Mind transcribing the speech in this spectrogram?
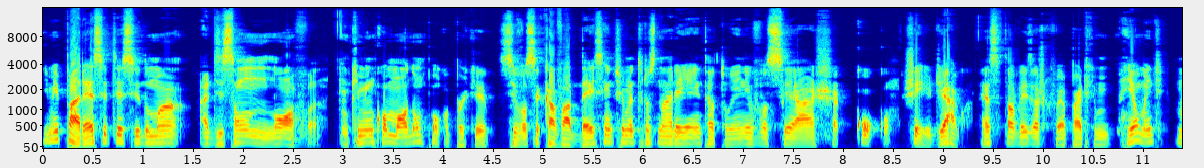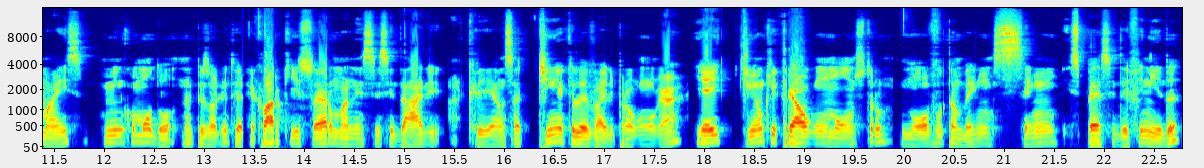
e me parece ter sido uma adição nova, o que me incomoda um pouco, porque se você cavar 10 centímetros na areia em Tatooine, você acha coco cheio de água. Essa talvez acho que foi a parte que realmente mais me incomodou no episódio inteiro. É claro que isso era uma necessidade, a criança tinha que levar ele para algum lugar, e aí tinham que criar algum monstro novo também, sem espécie definida,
